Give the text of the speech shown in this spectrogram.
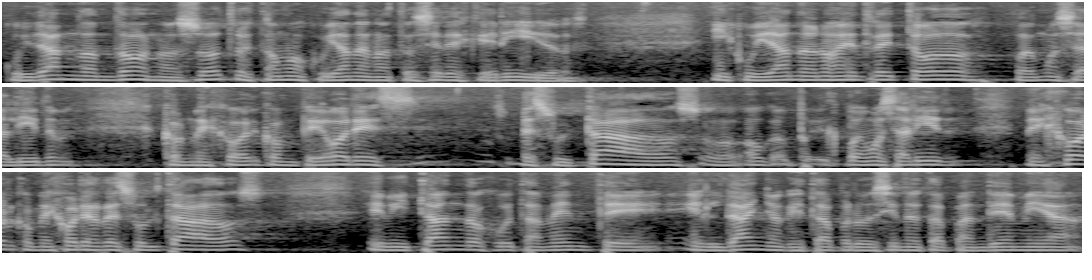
Cuidándonos nosotros, estamos cuidando a nuestros seres queridos. Y cuidándonos entre todos, podemos salir con, mejor, con peores resultados o, podemos salir mejor con mejores resultados evitando justamente el daño que está produciendo esta pandemia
